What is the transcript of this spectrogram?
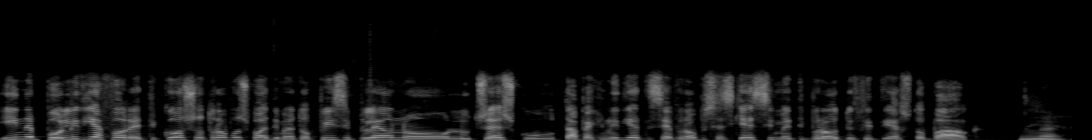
είναι πολύ διαφορετικός ο τρόπος που αντιμετωπίζει πλέον ο Λουτσέσκου τα παιχνίδια της Ευρώπης σε σχέση με την πρώτη του θητεία στον ΠΑΟΚ. Ναι.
